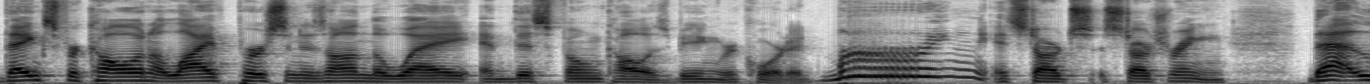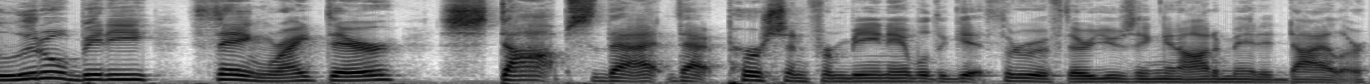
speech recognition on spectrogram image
thanks for calling. A live person is on the way, and this phone call is being recorded. It starts starts ringing. That little bitty thing right there stops that that person from being able to get through if they're using an automated dialer.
